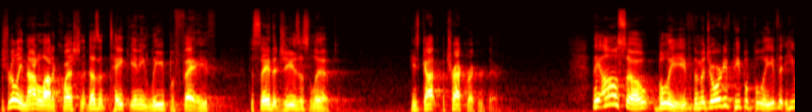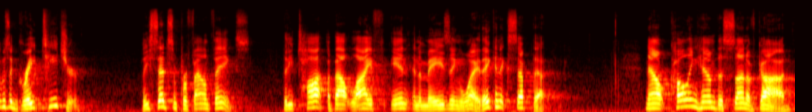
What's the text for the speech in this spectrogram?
There's really not a lot of question. It doesn't take any leap of faith to say that Jesus lived. He's got a track record there. They also believe, the majority of people believe, that he was a great teacher. He said some profound things, that he taught about life in an amazing way. They can accept that. Now, calling him the Son of God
